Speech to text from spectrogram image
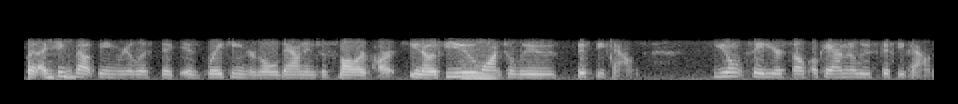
But I mm-hmm. think about being realistic is breaking your goal down into smaller parts. You know, if you mm-hmm. want to lose 50 pounds, you don't say to yourself, okay, I'm going to lose 50 pounds.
